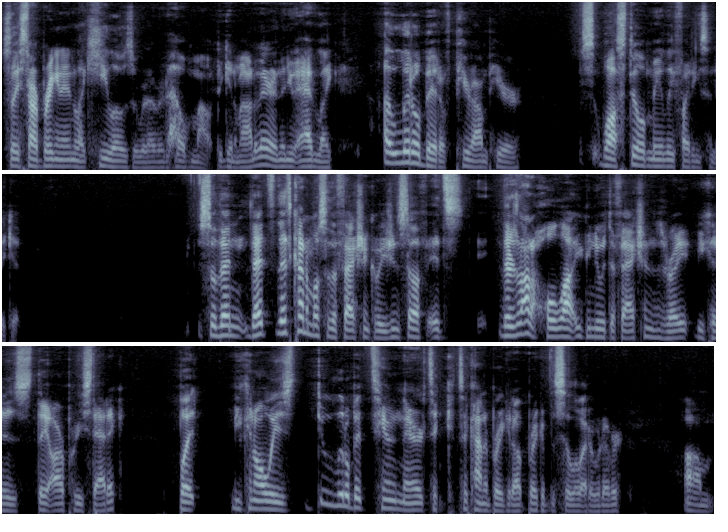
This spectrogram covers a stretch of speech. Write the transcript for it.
So they start bringing in like helos or whatever to help them out to get them out of there, and then you add like a little bit of peer on peer, while still mainly fighting syndicate. So then that's that's kind of most of the faction cohesion stuff. It's there's not a whole lot you can do with the factions, right? Because they are pretty static. But you can always do a little bits here and there to, to kind of break it up, break up the silhouette or whatever. Um,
